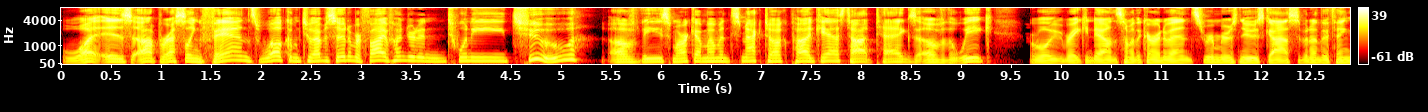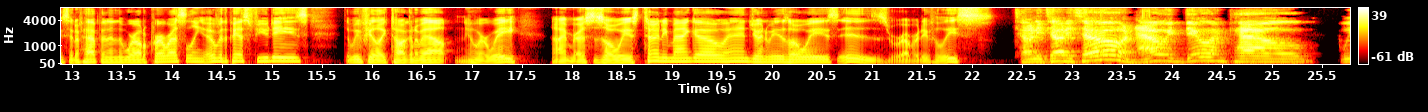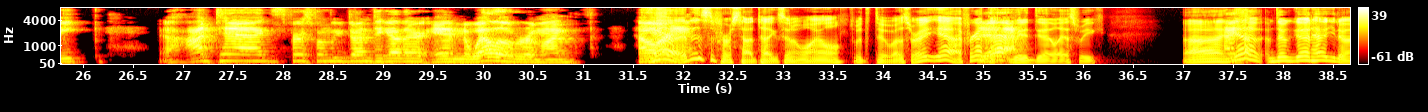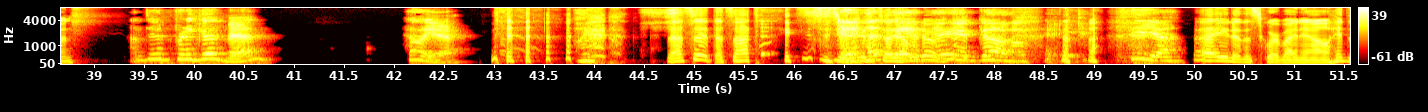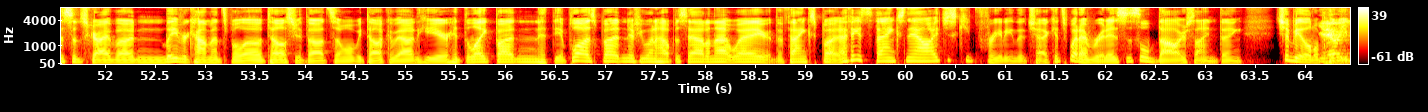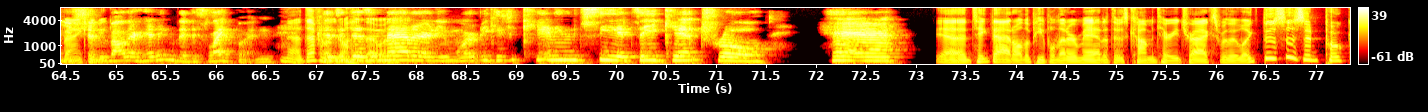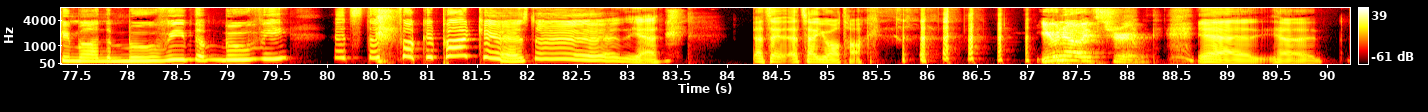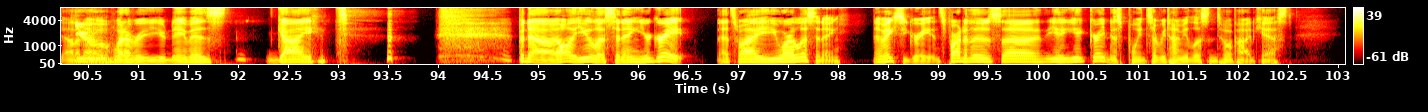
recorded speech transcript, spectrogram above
What is up, wrestling fans? Welcome to episode number 522 of the Smart Guy Moment Smack Talk podcast, Hot Tags of the Week, where we'll be breaking down some of the current events, rumors, news, gossip, and other things that have happened in the world of pro wrestling over the past few days that we feel like talking about. Who are we? I'm Russ, as always, Tony Mango, and joining me as always is Robert E. Felice. Tony, Tony, Tone, how we doing, pal? Week hot tags, first one we've done together in well over a month. How yeah, it is the first hot tags in a while with the two of us, right? Yeah, I forgot that we didn't do that last week. Uh, Hi. yeah, I'm doing good. How you doing? I'm doing pretty good, man. Hell yeah. That's it. That's not. You're Yeah, gonna tell you how we're there, you go. See ya. Uh, you know the score by now. Hit the subscribe button. Leave your comments below. Tell us your thoughts on what we talk about here. Hit the like button. Hit the applause button if you want to help us out on that way, or the thanks button. I think it's thanks now. I just keep forgetting to check. It's whatever it is. This little dollar sign thing should be a little You know piggy what you bank. shouldn't bother hitting? The dislike button. No, definitely Because it hit that doesn't matter anymore because you can't even see it, so you can't troll. Ha. Yeah, take that. All the people that are mad at those commentary tracks where they're like, "This isn't Pokemon the movie. The movie. It's the fucking podcast." Uh, yeah, that's it. That's how you all talk. You know it's true. yeah, uh, I don't You- know, whatever your name is, guy. but no, all of you listening, you're great. That's why you are listening. That makes you great. It's part of those. Uh, you, you get greatness points every time you listen to a podcast.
